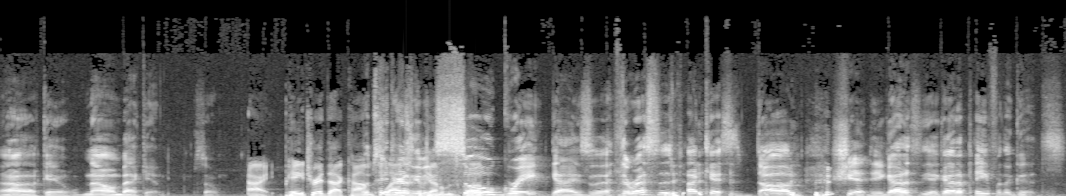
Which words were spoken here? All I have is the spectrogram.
Ah, okay, now I'm back in. All right, patreon.com the slash gonna be so club. great, guys. The rest of this podcast is dog shit. You gotta, you gotta pay for the goods.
